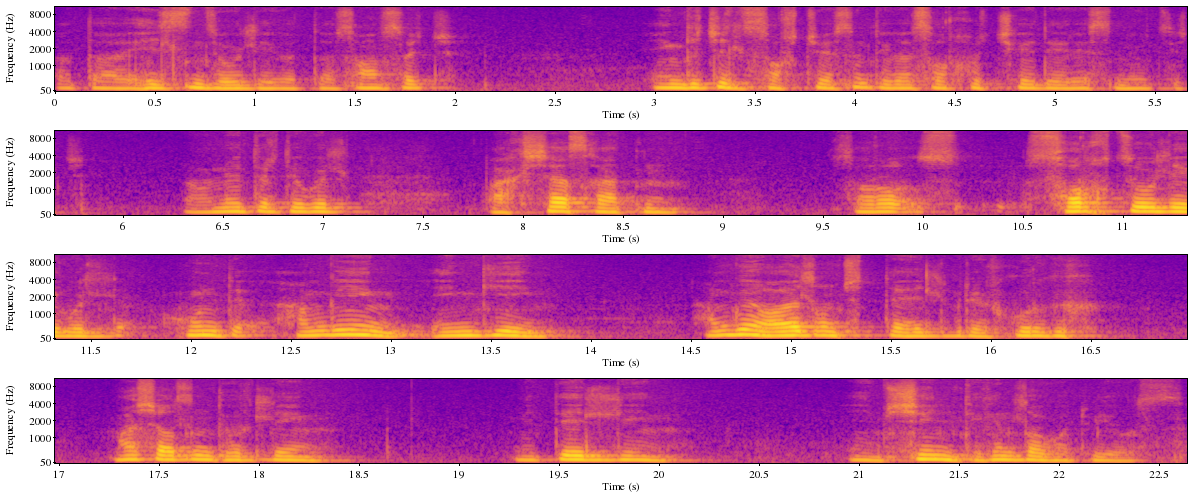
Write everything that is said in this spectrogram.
одоо хэлсэн зүйлийг одоо сонсож ингэж л сурч байсан. Тэгээ сурах хүчгээ дээрээс нь үзэж. Өнөөдөр тэгвэл багшаас гадна сурах зүйлийг бол хүнд хамгийн энгийн хамгийн ойлгомжтой хэлбэрээр хүргэх маш олон төрлийн мэдээллийн ийм шин технологиуд бий болсон.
